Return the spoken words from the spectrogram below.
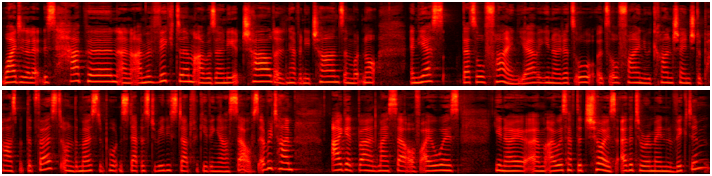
why did I let this happen? And I'm a victim. I was only a child. I didn't have any chance and whatnot. And yes, that's all fine. Yeah, you know, that's all. It's all fine. We can't change the past. But the first and the most important step is to really start forgiving ourselves. Every time I get burned myself, I always you know, um, I always have the choice either to remain a victim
